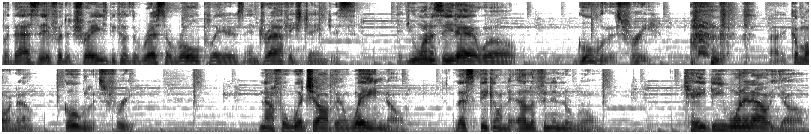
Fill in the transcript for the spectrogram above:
But that's it for the trades because the rest are role players and draft exchanges. If you want to see that, well, Google is free. come on now. Google is free. Now, for what y'all been waiting on, let's speak on the elephant in the room. KD wanted out, y'all.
